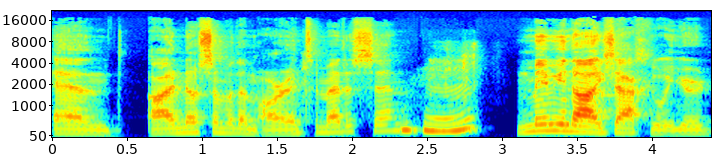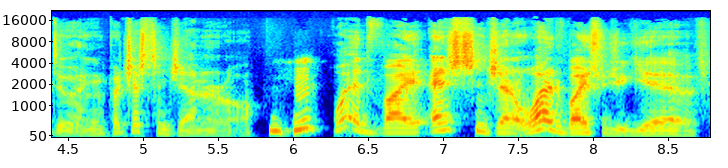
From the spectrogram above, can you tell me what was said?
and I know some of them are into medicine. hmm Maybe not exactly what you're doing, but just in general. hmm What advice, and just in general, what advice would you give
